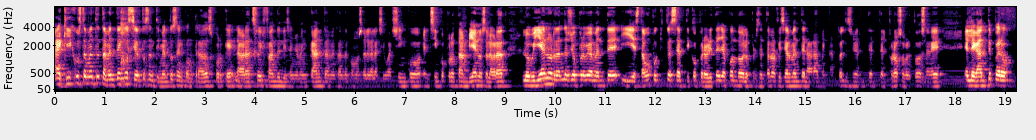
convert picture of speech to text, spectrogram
Aquí justamente también tengo ciertos sentimientos encontrados porque la verdad soy fan del diseño, me encanta, me encanta cómo se el Galaxy Watch 5, el 5 Pro también, o sea, la verdad lo vi en los renders yo previamente y estaba un poquito escéptico, pero ahorita ya cuando lo presentaron oficialmente, la verdad me encantó el diseño del, Pro, sobre todo se ve elegante, pero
